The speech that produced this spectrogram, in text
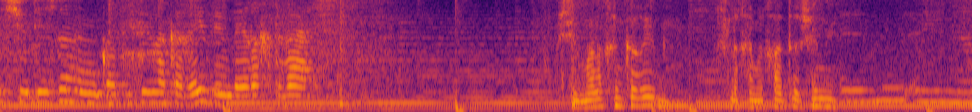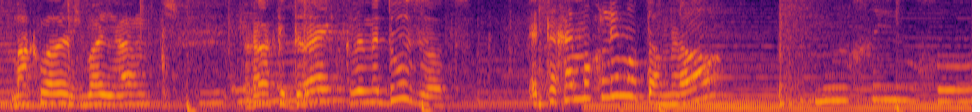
פשוט יש לנו כרטיסים לקריבים בירח דבש. בשביל מה לכם קריבי? יש לכם אחד את השני. מה כבר יש בים? רק דרייק ומדוזות. אצלכם אוכלים אותם, לא? מול חיוכו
